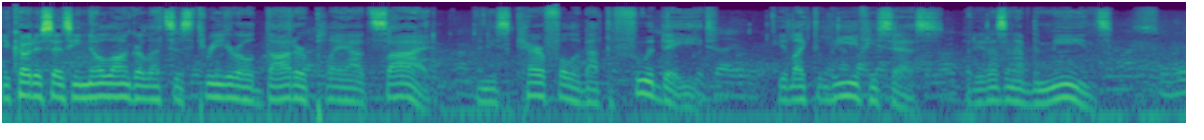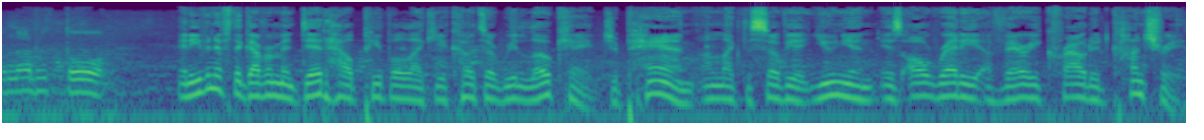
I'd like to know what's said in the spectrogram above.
Yokota says he no longer lets his three year old daughter play outside, and he's careful about the food they eat. He'd like to leave, he says, but he doesn't have the means. And even if the government did help people like Yokota relocate, Japan, unlike the Soviet Union, is already a very crowded country.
